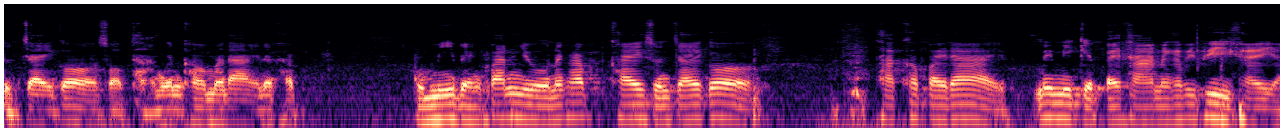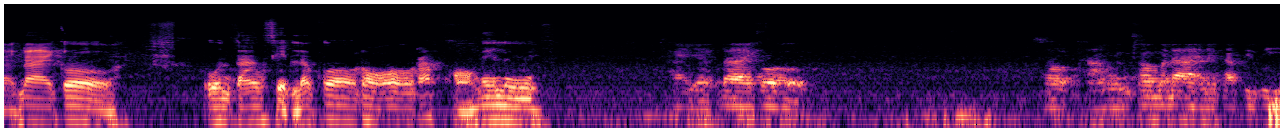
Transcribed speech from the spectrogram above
สนใจก็สอบถามกันเข้ามาได้นะครับ ผมมีแบ่งปันอยู่นะครับ ใครสนใจก็ทักเข้าไปได้ ไม่มีเก็บปลายทางนะครับพี่ๆใครอยากได้ก็โอนตังเสร็จแล้วก็รอรับของได้เลย ใครอยากได้ก็ สอบถามกันเข้ามาได้นะครับพี่พี่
